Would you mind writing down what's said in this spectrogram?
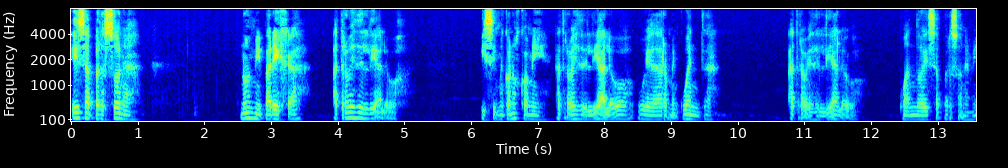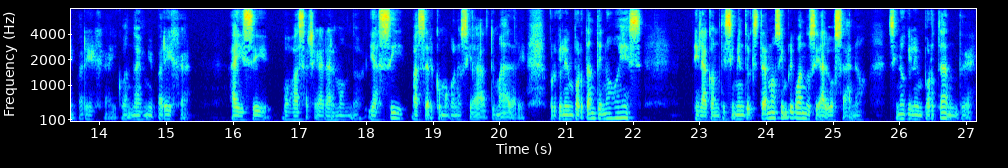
esa persona no es mi pareja a través del diálogo. Y si me conozco a mí a través del diálogo, voy a darme cuenta a través del diálogo cuando esa persona es mi pareja. Y cuando es mi pareja, ahí sí vos vas a llegar al mundo. Y así va a ser como conocía a tu madre, porque lo importante no es el acontecimiento externo siempre y cuando sea algo sano, sino que lo importante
